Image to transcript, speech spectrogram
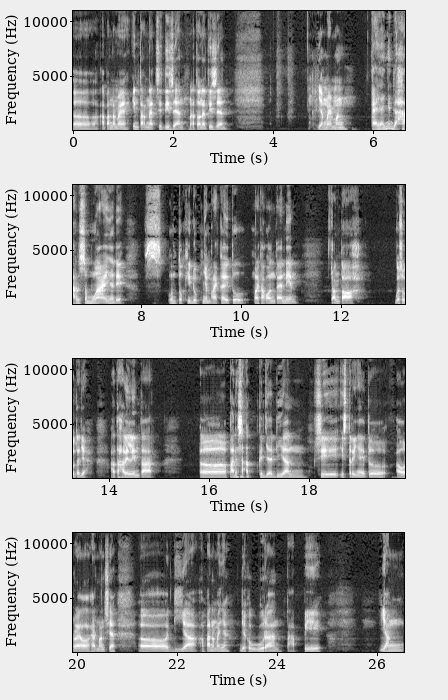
uh, apa namanya internet citizen atau netizen. Yang memang kayaknya nggak harus semuanya deh untuk hidupnya mereka itu mereka kontenin. Contoh, gue sebut aja, Atta Halilintar. E, pada saat kejadian si istrinya itu Aurel Hermansyah, e, dia apa namanya, dia keguguran, tapi yang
